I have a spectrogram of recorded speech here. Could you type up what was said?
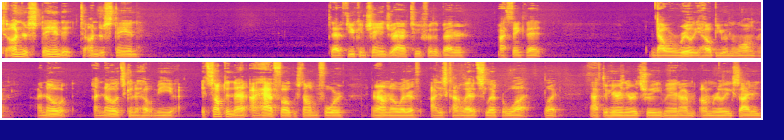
to understand it, to understand that if you can change your attitude for the better, I think that that will really help you in the long run. I know I know it's going to help me. It's something that I have focused on before and I don't know whether I just kind of let it slip or what. But after hearing the retreat, man, I'm I'm really excited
